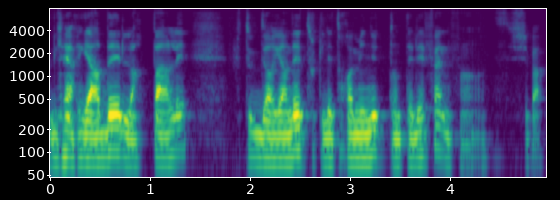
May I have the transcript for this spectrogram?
de les regarder, de leur parler, plutôt que de regarder toutes les trois minutes ton téléphone Enfin, je sais pas.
